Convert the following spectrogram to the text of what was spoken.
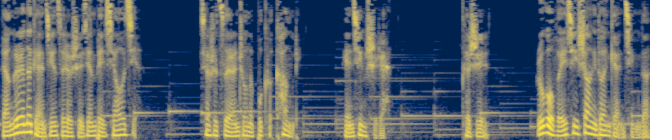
两个人的感情随着时间被消减，像是自然中的不可抗力，人性使然。可是，如果维系上一段感情的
